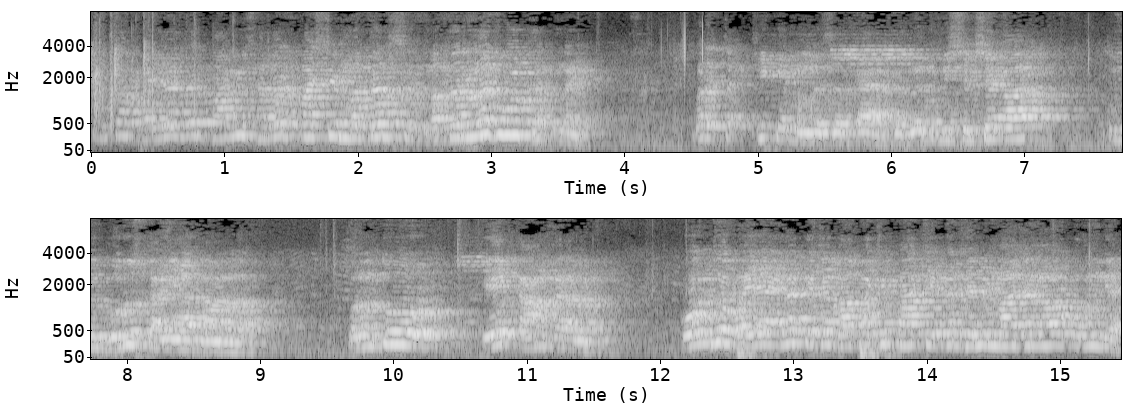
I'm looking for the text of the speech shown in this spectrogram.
तुमचा भैया जर बावीस हजार पाचशे मतदार मतदारांनाच ओळखत नाही. बरं ठीक आहे म्हणलं सर काय हरकत नाही. तुम्ही शिक्षक आहात. तुम्ही गुरुच काही आहात आम्हाला. परंतु एक काम करा ना. कोण जो भैया आहे ना त्याच्या बापाची पाच एकर जमीन माझ्या नावावर करून द्या.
